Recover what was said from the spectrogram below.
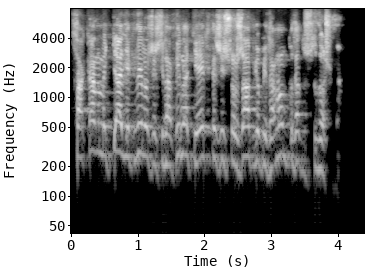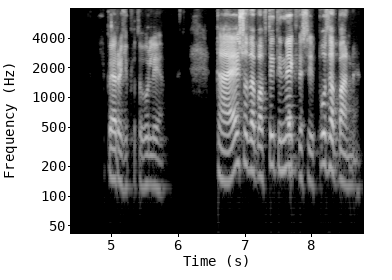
θα κάνουμε και άλλη εκδήλωση στην Αθήνα και έκθεση στο Ζάπιο πιθανόν που θα τους δώσουμε. Υπέροχη πρωτοβουλία. Τα έσοδα από αυτή την έκθεση πού θα πάνε;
